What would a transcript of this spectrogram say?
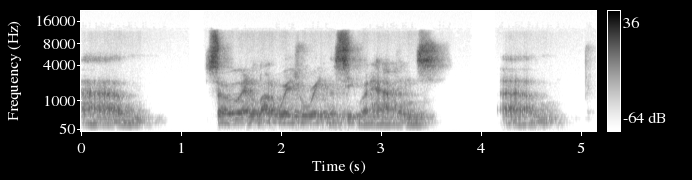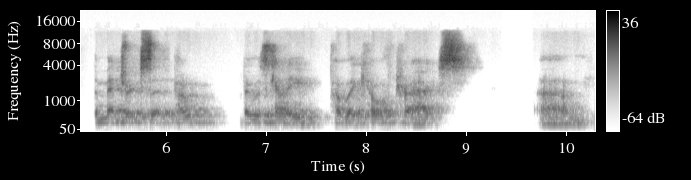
Um, so in a lot of ways, we're waiting to see what happens. Um, the metrics that Douglas County Public Health tracks, um,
